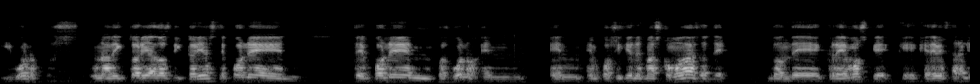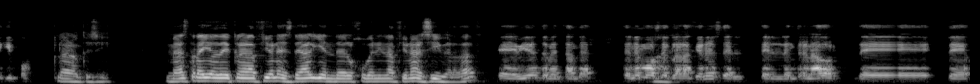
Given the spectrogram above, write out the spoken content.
y bueno, pues una victoria, dos victorias te ponen te ponen, pues bueno, en, en, en posiciones más cómodas donde, donde creemos que, que, que, debe estar el equipo. Claro que sí. ¿Me has traído declaraciones de alguien del Juvenil Nacional? Sí, ¿verdad? Evidentemente, Ander. Tenemos ah. declaraciones del, del, entrenador de, de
